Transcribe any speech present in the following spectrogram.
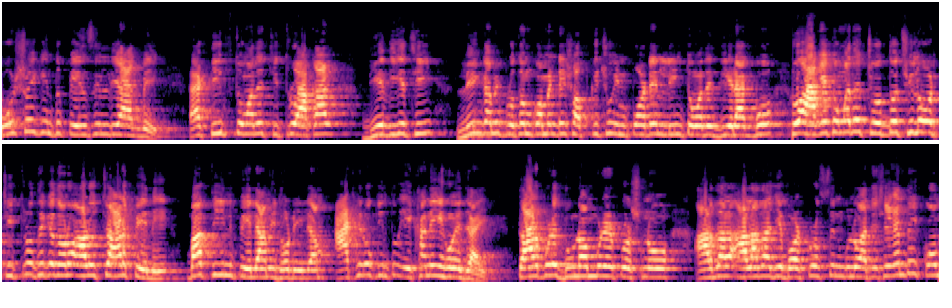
অবশ্যই কিন্তু পেন্সিল দিয়ে আঁকবে। আর টিপস তোমাদের চিত্র আঁকার দিয়ে দিয়েছি। লিঙ্ক আমি প্রথম কমেন্টে সব কিছু ইম্পর্টেন্ট লিঙ্ক তোমাদের দিয়ে রাখব। তো আগে তোমাদের চোদ্দ ছিল, ওর চিত্র থেকে ধরো আরও চার পেলে বা তিন পেলে আমি ধরে নিলাম, আঠেরো কিন্তু এখানেই হয়ে যায়। তারপরে দু নম্বরের প্রশ্ন, আলাদা আলাদা যে বট কোশ্চেনগুলো আছে, সেখান থেকে কম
